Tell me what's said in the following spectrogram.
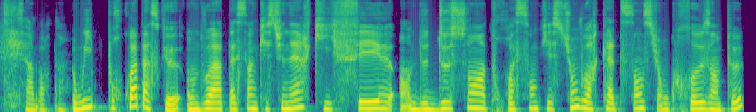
C'est important. Oui, pourquoi? Parce qu'on doit passer un questionnaire qui fait de 200 à 300 questions, voire 400 si on creuse un peu,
